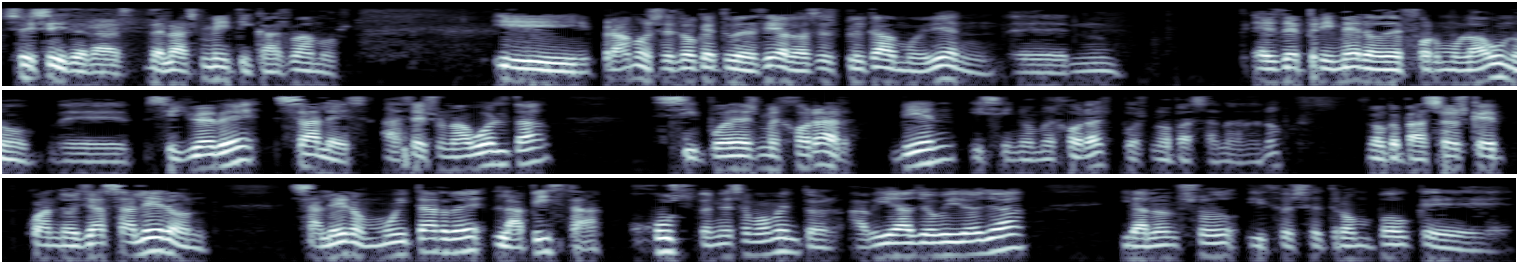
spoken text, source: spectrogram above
sí. sí de las de las míticas vamos. Y pero vamos es lo que tú decías lo has explicado muy bien. Eh, es de primero de Fórmula 1 eh, si llueve sales haces una vuelta. Si puedes mejorar bien. Y si no mejoras pues no pasa nada no lo que pasó es que cuando ya salieron salieron muy tarde, la pista justo en ese momento había llovido ya y Alonso hizo ese trompo que,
